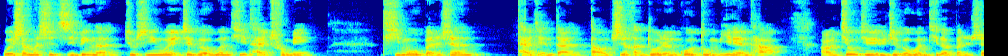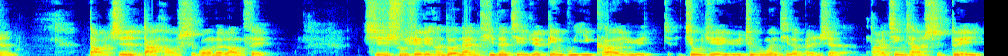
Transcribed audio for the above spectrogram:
为什么是疾病呢？就是因为这个问题太出名，题目本身太简单，导致很多人过度迷恋它，而纠结于这个问题的本身，导致大好时光的浪费。其实数学里很多难题的解决，并不依靠于纠结于这个问题的本身，而经常是对。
